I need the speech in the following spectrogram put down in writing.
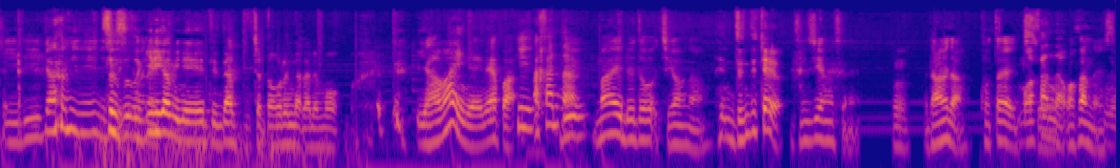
霧神ねにそうそうそう、霧神ね。ねってなってちょっと俺の中でもう。やばいね。やっぱ、あかんな。昼マイルド、違うな。全然ちゃうよ。全然違いますよね。うん。ダメだ。答え、わかんないわかんないです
